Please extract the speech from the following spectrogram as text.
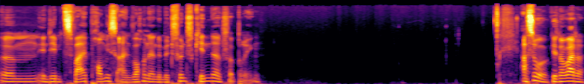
ähm, in dem zwei Promis ein Wochenende mit fünf Kindern verbringen. Ach so, genau, weiter.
